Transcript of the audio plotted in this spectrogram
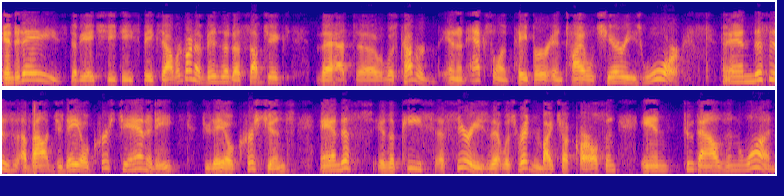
In today's WHTT Speaks Out, we're going to visit a subject that uh, was covered in an excellent paper entitled Sherry's War. And this is about Judeo Christianity, Judeo Christians, and this is a piece, a series that was written by Chuck Carlson in 2001.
